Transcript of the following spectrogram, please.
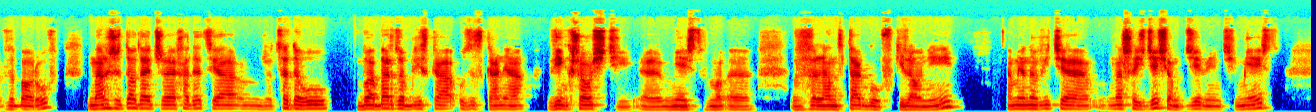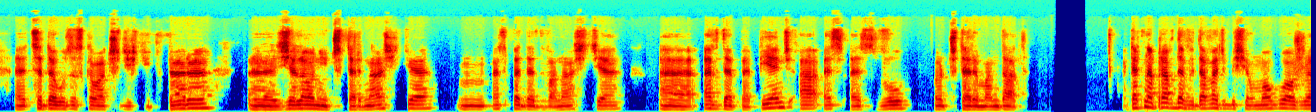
wyborów, należy dodać, że Hadecja, że CDU była bardzo bliska uzyskania większości miejsc w, w Landtagu w Kilonii, a mianowicie na 69 miejsc CDU uzyskała 34, e, Zieloni 14, mm, SPD 12, e, FDP 5, a SSW 4 mandaty. tak naprawdę wydawać by się mogło, że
